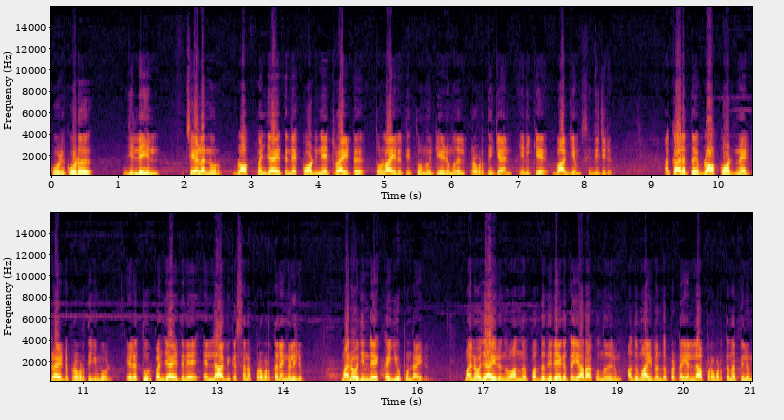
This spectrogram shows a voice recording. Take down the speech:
കോഴിക്കോട് ജില്ലയിൽ ചേളന്നൂർ ബ്ലോക്ക് പഞ്ചായത്തിന്റെ കോർഡിനേറ്ററായിട്ട് തൊള്ളായിരത്തി തൊണ്ണൂറ്റിയേഴ് മുതൽ പ്രവർത്തിക്കാൻ എനിക്ക് ഭാഗ്യം സിദ്ധിച്ചിരുന്നു. അക്കാലത്ത് ബ്ലോക്ക് കോർഡിനേറ്ററായിട്ട് പ്രവർത്തിക്കുമ്പോൾ എലത്തൂർ പഞ്ചായത്തിലെ എല്ലാ വികസന പ്രവർത്തനങ്ങളിലും മനോജിന്റെ കയ്യൊപ്പുണ്ടായിരുന്നു. മനോജായിരുന്നു അന്ന് പദ്ധതി രേഖ തയ്യാറാക്കുന്നതിലും അതുമായി ബന്ധപ്പെട്ട എല്ലാ പ്രവർത്തനത്തിലും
